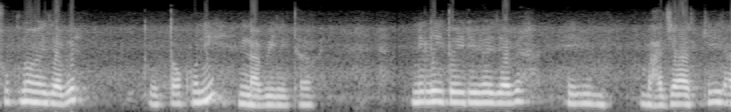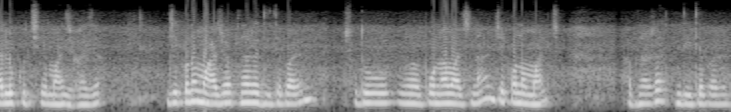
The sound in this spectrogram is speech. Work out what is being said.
শুকনো হয়ে যাবে তো তখনই নামিয়ে নিতে হবে। নিলেই তৈরি হয়ে যাবে এই ভাজা আর কি, আলু কুচিয়ে মাছ ভাজা। যে কোনো মাছও আপনারা দিতে পারেন, শুধু পোনা মাছ না যে কোনো মাছ আপনারা দিতে পারেন।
